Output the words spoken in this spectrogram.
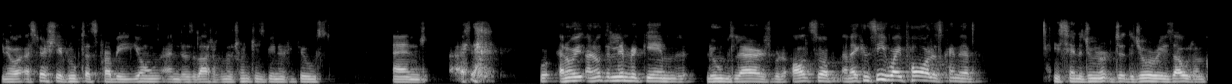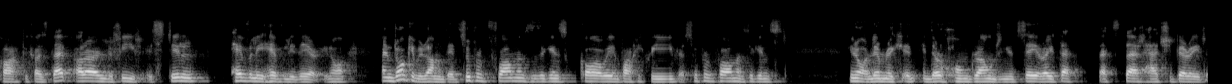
you know, especially a group that's probably young and there's a lot of under 20s being introduced. And I, I know I know the Limerick game looms large, but also, and I can see why Paul is kind of he's saying the, the jury is out on Cork because that All Ireland defeat is still heavily, heavily there. You know, and don't get me wrong, they had super performances against Galway and Uí Chaoimh, a super performance against you know Limerick in, in, their home ground, and you'd say right that that's that hatchet buried.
